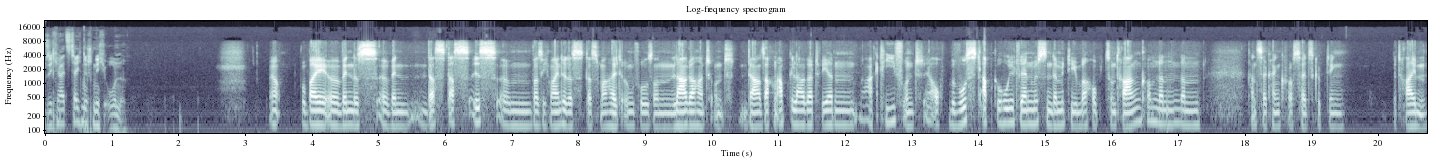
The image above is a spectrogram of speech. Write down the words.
sicherheitstechnisch nicht ohne. Ja, wobei, äh, wenn das, äh, wenn das das ist, ähm, was ich meinte, dass, dass man halt irgendwo so ein Lager hat und da Sachen abgelagert werden, aktiv und auch bewusst abgeholt werden müssen, damit die überhaupt zum Tragen kommen, dann, dann kannst du ja kein Cross-Site-Scripting betreiben.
